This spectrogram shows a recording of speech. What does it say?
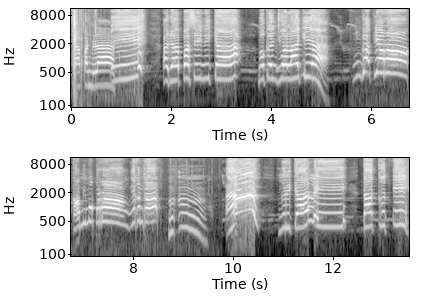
18. Ih, ada apa sih ini kak? Mau kalian jual lagi ya? Enggak Tiara, kami mau perang, ya kan kak? Mm-mm. Ah, ngeri kali. Takut ih.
